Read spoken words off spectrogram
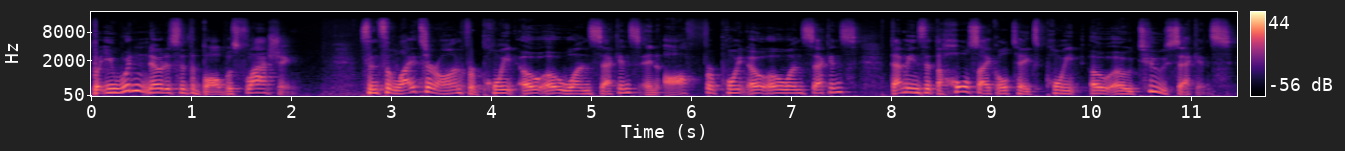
but you wouldn't notice that the bulb was flashing. Since the lights are on for 0.001 seconds and off for 0.001 seconds, that means that the whole cycle takes 0.002 seconds.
